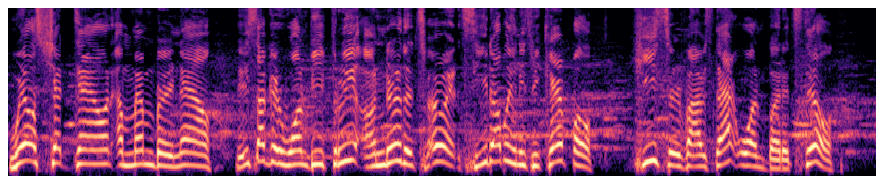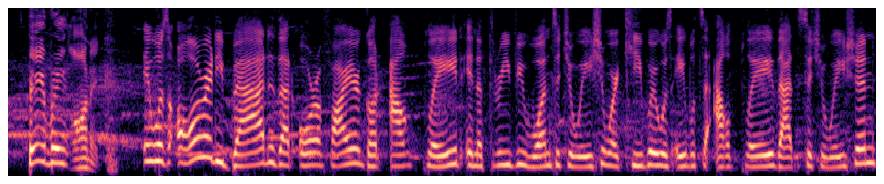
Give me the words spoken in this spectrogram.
will shut down a member now. Facehugger 1v3 under the turret. CW needs to be careful. He survives that one, but it's still favoring Onic. It was already bad that Aura Fire got outplayed in a 3v1 situation where Kiboy was able to outplay that situation.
